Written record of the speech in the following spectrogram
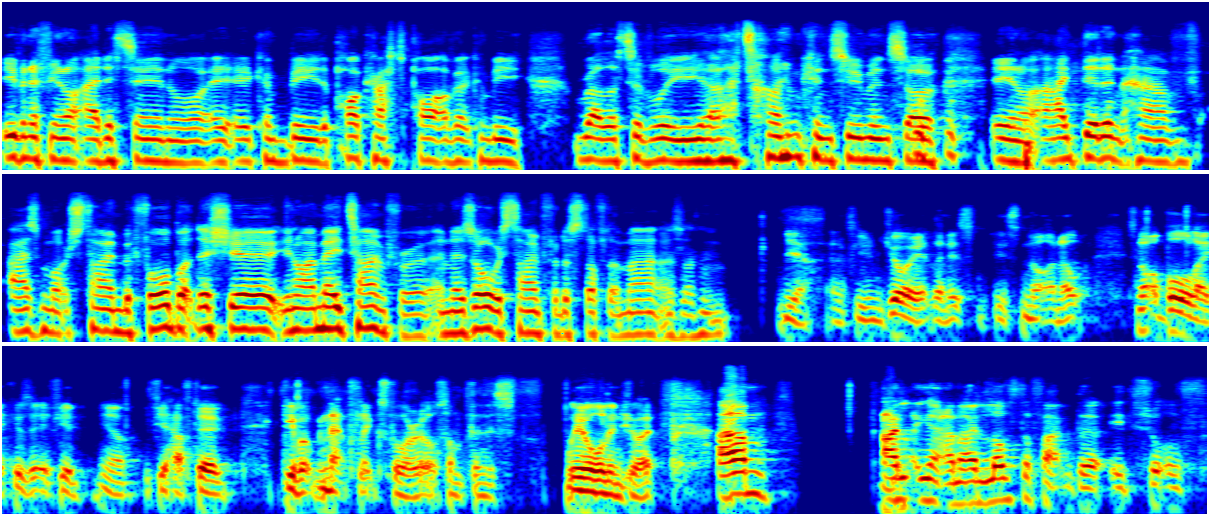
even if you're not editing, or it, it can be the podcast part of it can be relatively uh, time consuming. So you know, I didn't have as much time before, but this year, you know, I made time for it, and there's always time for the stuff that matters. I think. Yeah, and if you enjoy it, then it's it's not an it's not a ball ache, is it? If you you know if you have to give up Netflix for it or something, it's, we all enjoy it. Um, I, yeah, and I love the fact that it's sort of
